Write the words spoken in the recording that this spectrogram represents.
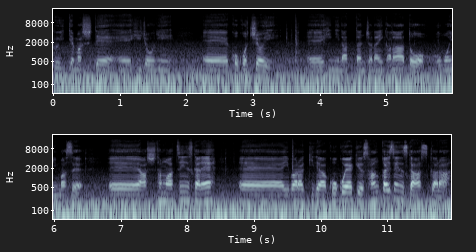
吹いてまして、えー、非常に、えー、心地よい、えー、日になったんじゃないかなと思います。えー、明日も暑いんですかね。えー、茨城では高校野球3回戦ですか、明日から。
